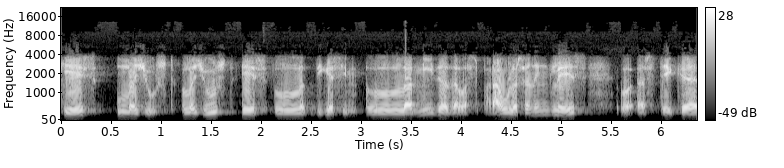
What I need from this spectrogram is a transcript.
que és l'ajust. L'ajust és, la, diguéssim, la mida de les paraules en anglès es té que,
